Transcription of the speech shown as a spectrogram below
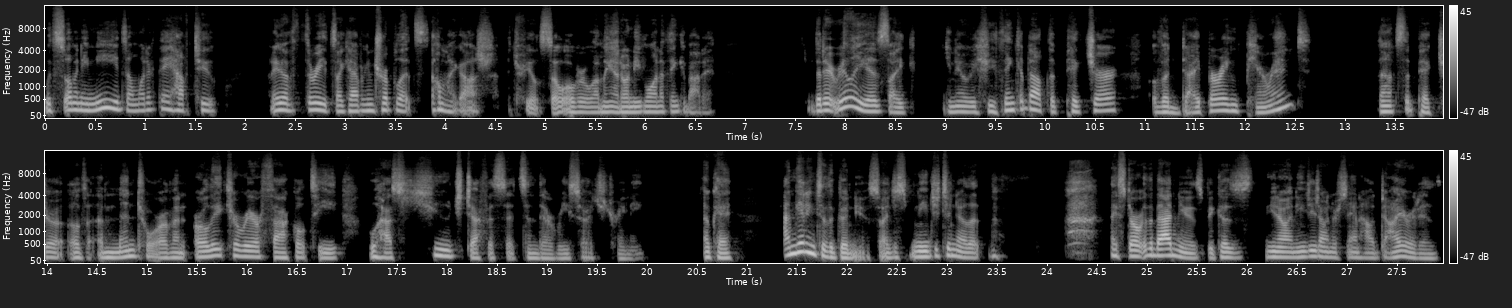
with so many needs. And what if they have two? What if you have three? It's like having triplets. Oh my gosh, it feels so overwhelming. I don't even want to think about it. But it really is like, you know, if you think about the picture of a diapering parent, that's the picture of a mentor of an early career faculty who has huge deficits in their research training. Okay. I'm getting to the good news. So I just need you to know that I start with the bad news because, you know, I need you to understand how dire it is.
